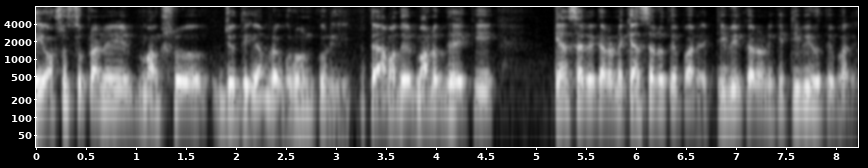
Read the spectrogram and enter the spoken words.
এই অসুস্থ প্রাণীর মাংস যদি আমরা গ্রহণ করি তাই আমাদের মানব দেহে কি ক্যান্সারের কারণে ক্যান্সার হতে পারে? টিবির কারণে কি টিবি হতে পারে?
